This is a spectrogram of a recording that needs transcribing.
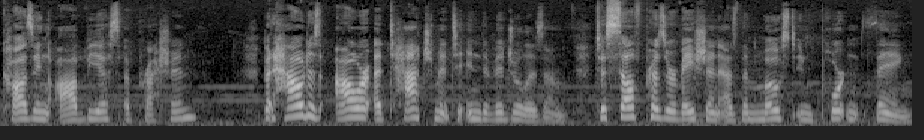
causing obvious oppression, but how does our attachment to individualism, to self preservation as the most important thing,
